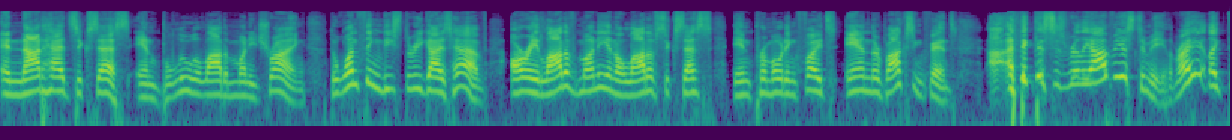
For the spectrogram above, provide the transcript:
and not had success and blew a lot of money trying. The one thing these three guys have are a lot of money and a lot of success in promoting fights, and they're boxing fans. I think this is really obvious to me, right? Like,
